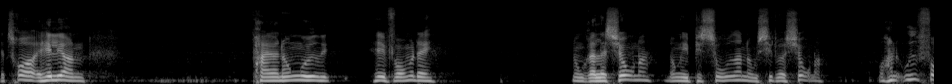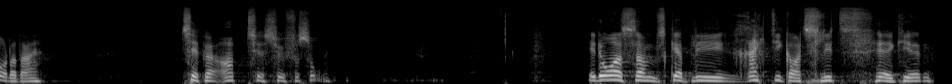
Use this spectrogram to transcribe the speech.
Jeg tror, at Helion peger nogen ud her i formiddag. Nogle relationer, nogle episoder, nogle situationer, hvor han udfordrer dig til at gøre op, til at søge forsoning. Et ord, som skal blive rigtig godt slidt her i kirken.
